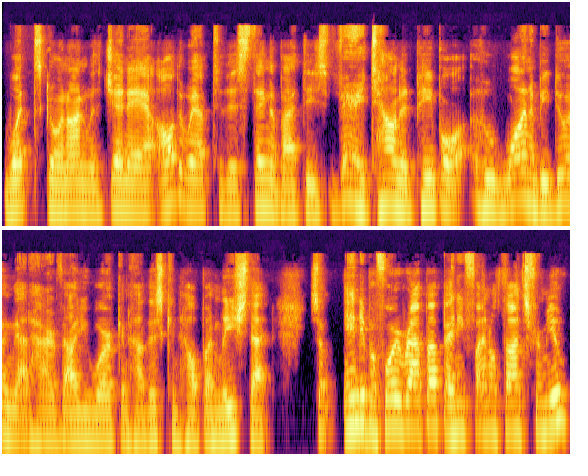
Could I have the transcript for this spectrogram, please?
what's going on with Gen AI, all the way up to this thing about these very talented people who want to be doing that higher value work and how this can help unleash that. So, Andi, before we wrap up, any final thoughts from you?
